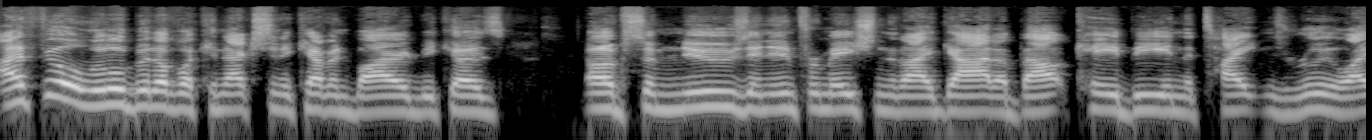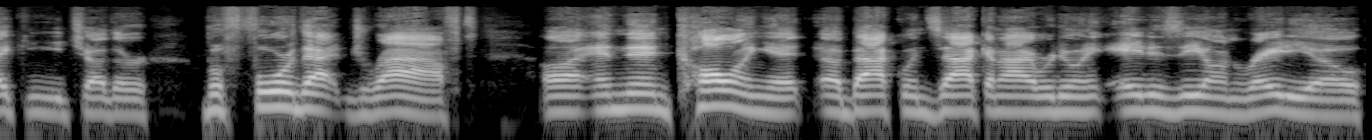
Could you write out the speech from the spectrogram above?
I feel a little bit of a connection to Kevin Byard because of some news and information that I got about KB and the Titans really liking each other before that draft. Uh, and then calling it uh, back when Zach and I were doing A to Z on radio,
